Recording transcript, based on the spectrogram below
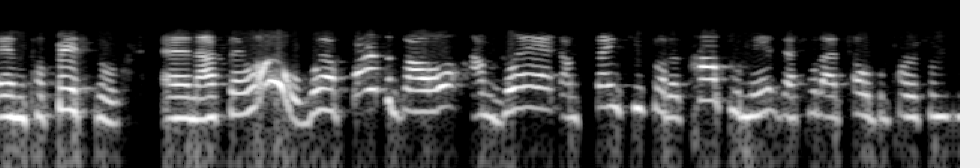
and professional. And I say, oh well, first of all, I'm glad. I'm thank you for the compliment. That's what I told the person.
